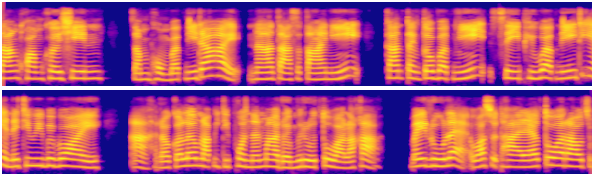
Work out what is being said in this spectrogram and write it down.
สร้างความเคยชินจำผมแบบนี้ได้ หน้าตาสไตล์นี้ การแต่งตัวแบบนี้ สีผิวแบบนี้ที่เห็นในทีวีบ่อยๆ อะ เราก็เริ่มรับอิทธิพลนั้นมาโดยไม่รู้ตัวแล้วค่ะ ไม่รู้แหละว่าสุดท้ายแล้วตัวเราจะ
